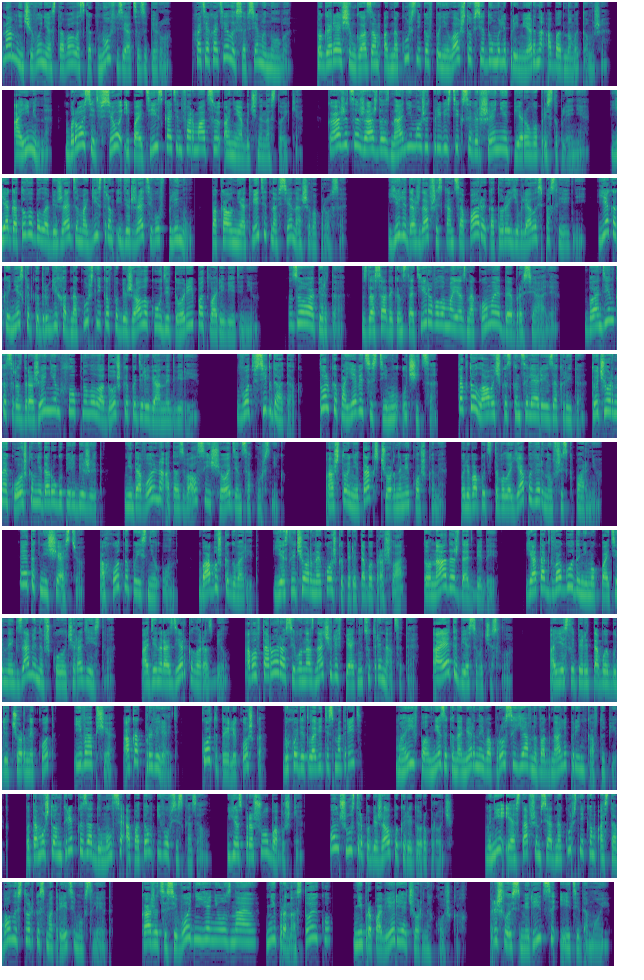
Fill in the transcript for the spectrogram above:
Нам ничего не оставалось, как вновь взяться за перо. Хотя хотелось совсем иного. По горящим глазам однокурсников поняла, что все думали примерно об одном и том же. А именно, бросить все и пойти искать информацию о необычной настойке. Кажется, жажда знаний может привести к совершению первого преступления. Я готова была бежать за магистром и держать его в плену, пока он не ответит на все наши вопросы. Еле дождавшись конца пары, которая являлась последней, я, как и несколько других однокурсников, побежала к аудитории по твареведению. «Заперто», – с досадой констатировала моя знакомая Дебра Сиали. Блондинка с раздражением хлопнула ладошкой по деревянной двери. Вот всегда так. Только появится стимул учиться. Так то лавочка с канцелярией закрыта, то черная кошка мне дорогу перебежит. Недовольно отозвался еще один сокурсник. А что не так с черными кошками? Полюбопытствовала я, повернувшись к парню. Это к несчастью, охотно пояснил он. Бабушка говорит, если черная кошка перед тобой прошла, то надо ждать беды. Я так два года не мог пойти на экзамены в школу чародейства. Один раз зеркало разбил, а во второй раз его назначили в пятницу 13 а это бесово число. А если перед тобой будет черный кот? И вообще, а как проверять? Кот это или кошка? Выходит, ловить и смотреть? Мои вполне закономерные вопросы явно вогнали паренька в тупик, потому что он крепко задумался, а потом и вовсе сказал. Я спрошу у бабушки. Он шустро побежал по коридору прочь. Мне и оставшимся однокурсникам оставалось только смотреть ему вслед. Кажется, сегодня я не узнаю ни про настойку, ни про поверье о черных кошках. Пришлось смириться и идти домой.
